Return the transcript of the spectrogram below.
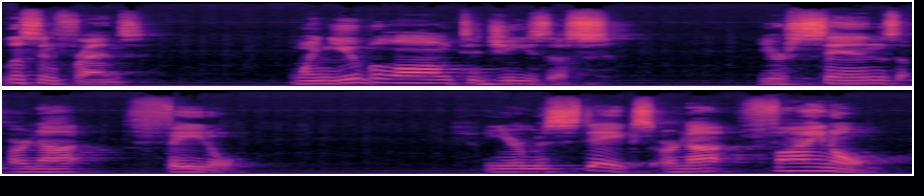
Listen, friends, when you belong to Jesus, your sins are not fatal, and your mistakes are not final.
